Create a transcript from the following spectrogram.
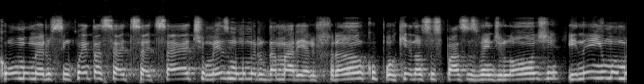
com o número 5777, o mesmo número da Marielle Franco, porque nossos passos vêm de longe e nenhuma mulher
